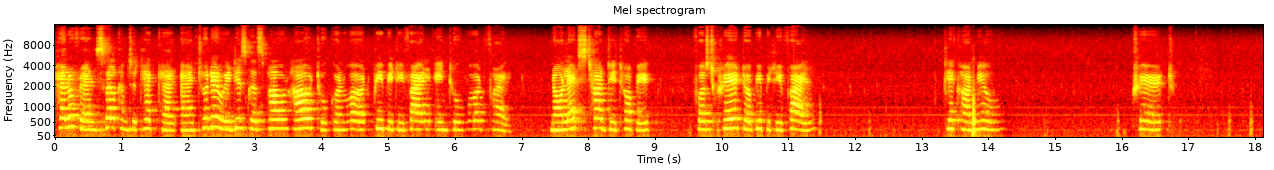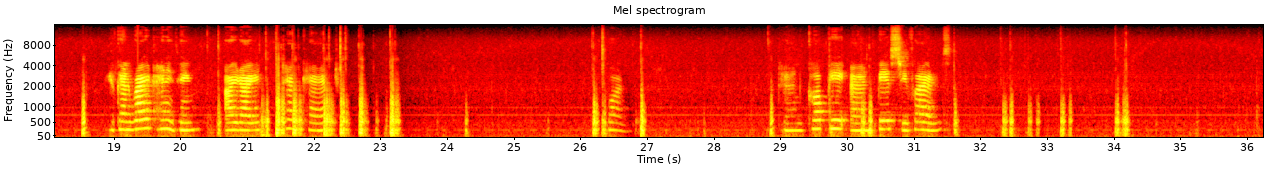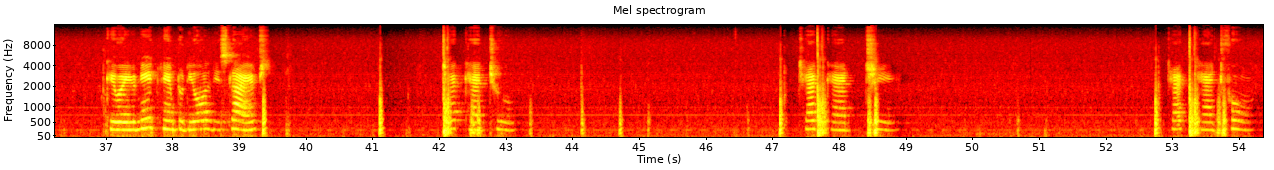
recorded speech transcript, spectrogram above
Hello friends, welcome to TechCat and today we discuss how, how to convert PPT file into Word file. Now let's start the topic. First create a PPT file. Click on new. Create. You can write anything. I write TechCat 1 then copy and paste the files give a unique name to the all the slides TechCat 2 TechCat 3 TechCat 4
